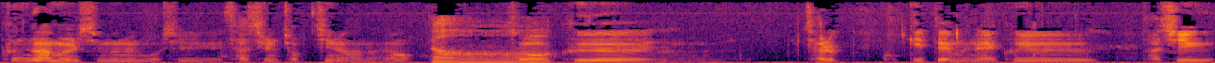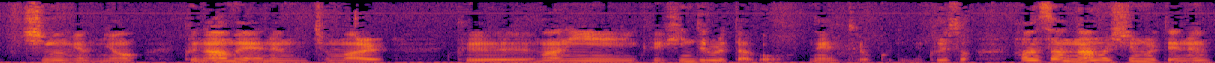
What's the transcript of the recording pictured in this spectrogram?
큰 나무를 심는 것이 사실은 적지는 않아요. 아. 그래서 그 잘 컸기 때문에 그 다시 심으면요 그 나무에는 정말 그 많이 그 힘들었다고 네 들었거든요. 그래서 항상 나무 심을 때는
